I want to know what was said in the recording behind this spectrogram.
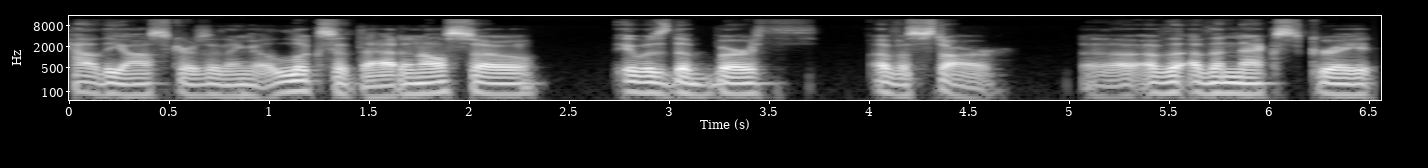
how the Oscars, I think, looks at that, and also it was the birth of a star uh, of the of the next great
